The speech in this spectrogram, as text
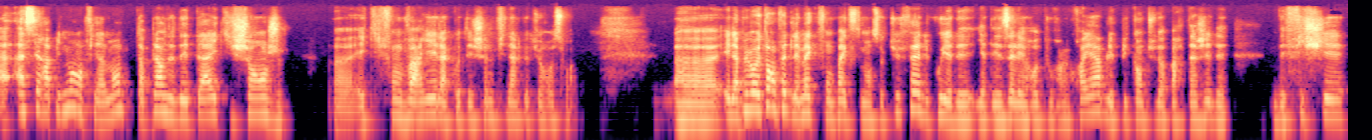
assez rapidement, finalement, tu as plein de détails qui changent euh, et qui font varier la quotation finale que tu reçois. et la plupart du temps, en fait, les mecs font pas exactement ce que tu fais. Du coup, il y a des, allers-retours incroyables. Et puis, quand tu dois partager des, des fichiers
